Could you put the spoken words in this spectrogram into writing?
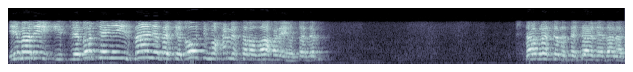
imali i svjedočenje i znanje da će doći Muhammed sallallahu alaihi wa sallam. Šta braća da se kaže danas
